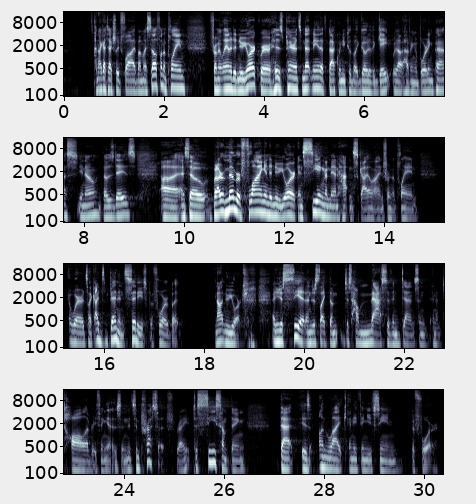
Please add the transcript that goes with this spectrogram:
and I got to actually fly by myself on a plane from Atlanta to New York, where his parents met me. That's back when you could like go to the gate without having a boarding pass, you know, those days. Uh, and so, but I remember flying into New York and seeing the Manhattan skyline from the plane, where it's like I'd been in cities before, but not New York. And you just see it and just like the, just how massive and dense and, and tall everything is. And it's impressive, right? To see something that is unlike anything you've seen before.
